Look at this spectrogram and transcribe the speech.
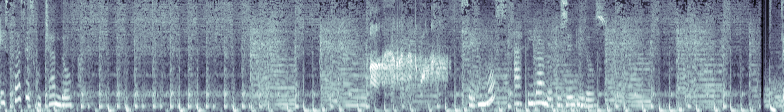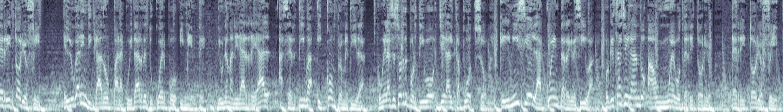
Estás escuchando ADR. Seguimos activando tus sentidos. Territorio Fit, el lugar indicado para cuidar de tu cuerpo y mente de una manera real, asertiva y comprometida. Con el asesor deportivo Gerald Capuzzo, que inicie la cuenta regresiva, porque estás llegando a un nuevo territorio, Territorio Fit.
